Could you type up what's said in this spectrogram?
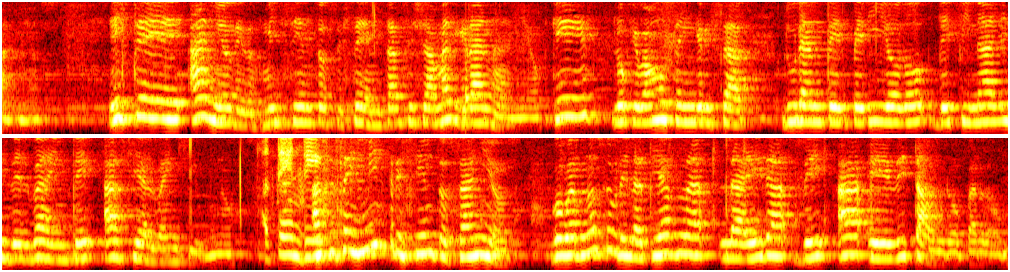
años. Este año de 2160 se llama el Gran Año, que es lo que vamos a ingresar durante el periodo de finales del 20 hacia el 21. Atendi. Hace 6.300 años gobernó sobre la tierra la era de, ah, eh, de Tauro. Perdón.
